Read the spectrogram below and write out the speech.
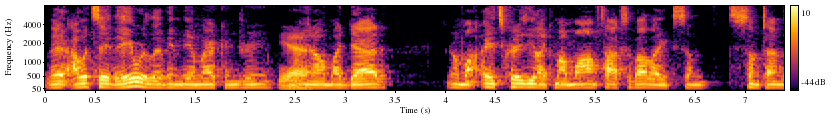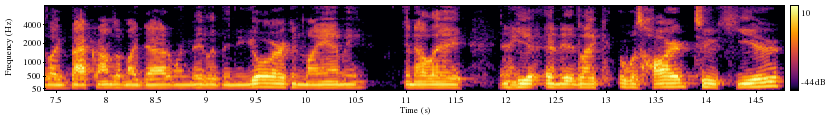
they I would say they were living the American dream. Yeah. You know, my dad. You know, my, it's crazy. Like my mom talks about like some sometimes like backgrounds of my dad when they lived in New York and Miami, in LA, and he and it like it was hard to hear,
